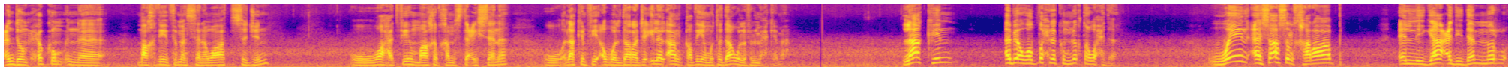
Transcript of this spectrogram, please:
عندهم حكم إن ماخذين ثمان سنوات سجن وواحد فيهم ماخذ 15 سنة ولكن في أول درجة إلى الآن قضية متداولة في المحكمة. لكن أبي أوضح لكم نقطة واحدة. وين أساس الخراب اللي قاعد يدمر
